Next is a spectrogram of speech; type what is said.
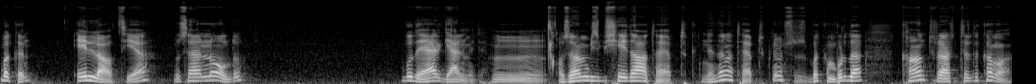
bakın 56'ya bu sefer ne oldu? Bu değer gelmedi. Hmm, o zaman biz bir şey daha hata yaptık. Neden hata yaptık biliyor musunuz? Bakın burada counter arttırdık ama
